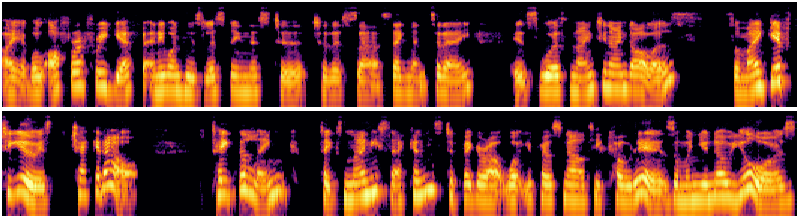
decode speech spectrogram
I will offer a free gift for anyone who's listening this to, to this uh, segment today. It's worth $99. So my gift to you is check it out take the link takes 90 seconds to figure out what your personality code is and when you know yours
